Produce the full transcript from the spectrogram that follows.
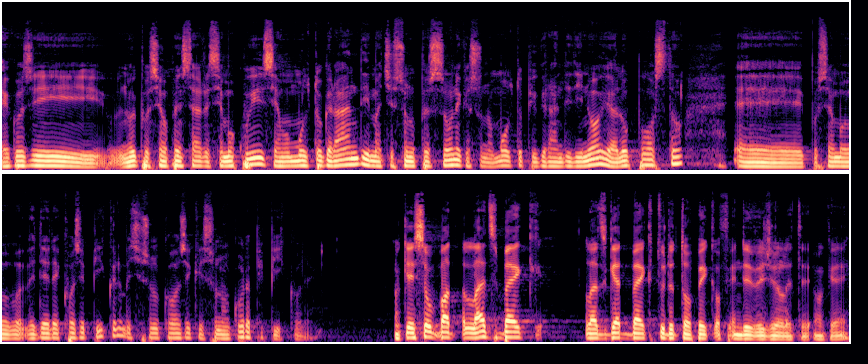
E così noi possiamo pensare siamo qui, siamo molto grandi, ma ci sono persone che sono molto più grandi di noi, all'opposto, eh, possiamo vedere cose piccole, ma ci sono cose che sono ancora più piccole. Okay, so but let's back, let's get back to the topic of individuality. Okay,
